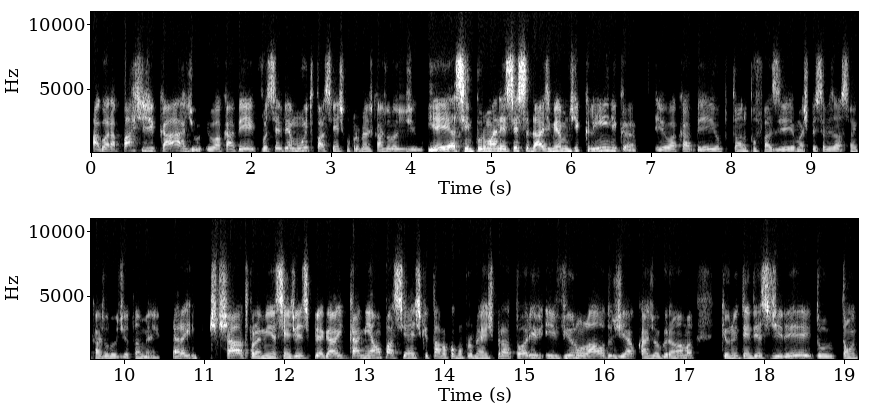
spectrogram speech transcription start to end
Agora, a parte de cardio, eu acabei. Você vê muito paciente com problemas de cardiologia. E aí, assim, por uma necessidade mesmo de clínica, eu acabei optando por fazer uma especialização em cardiologia também. Era chato para mim, assim, às vezes pegar encaminhar um paciente que estava com algum problema respiratório e, e vir no laudo de ecocardiograma que eu não entendesse direito, ou então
